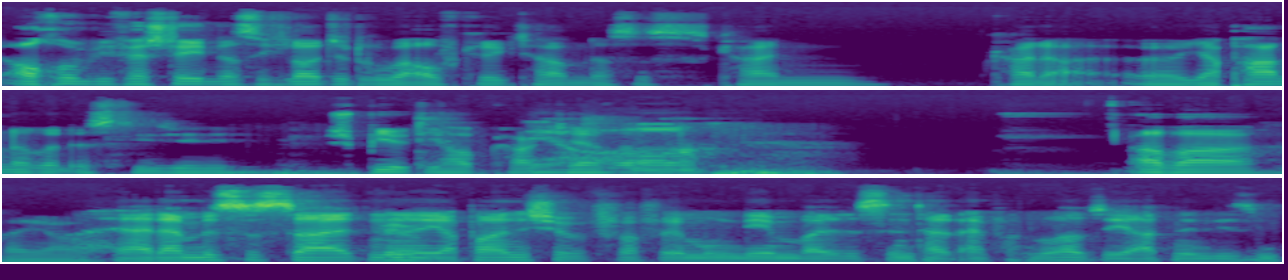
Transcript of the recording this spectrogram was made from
auch irgendwie verstehen, dass sich Leute darüber aufgeregt haben, dass es kein, keine äh, Japanerin ist, die, die spielt, die Hauptcharakterin. ja. Aber naja. Ja, da müsstest du halt eine Ja. japanische Verfilmung nehmen, weil es sind halt einfach nur Asiaten in diesem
